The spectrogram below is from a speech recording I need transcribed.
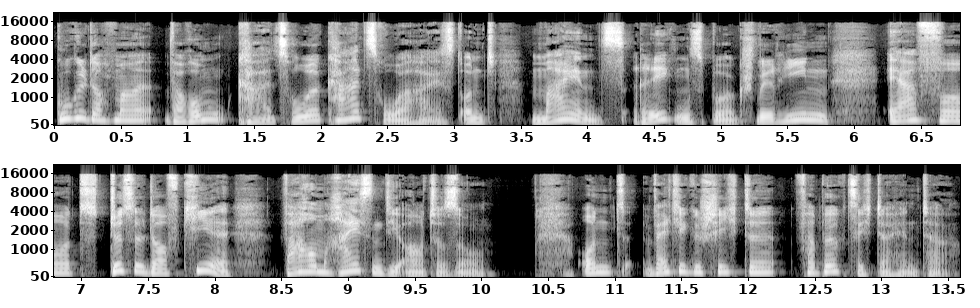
Google doch mal, warum Karlsruhe Karlsruhe heißt und Mainz, Regensburg, Schwerin, Erfurt, Düsseldorf, Kiel. Warum heißen die Orte so? Und welche Geschichte verbirgt sich dahinter?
